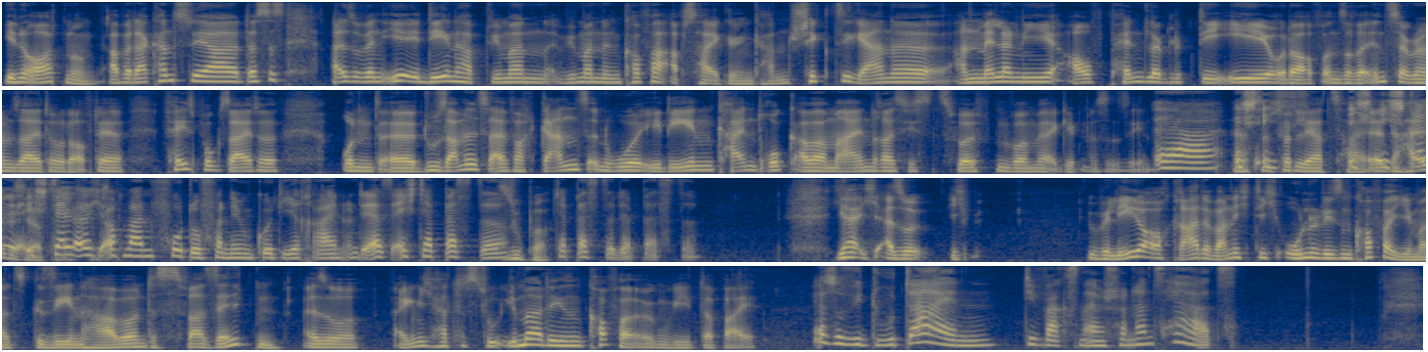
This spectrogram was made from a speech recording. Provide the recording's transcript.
In Ordnung. Aber da kannst du ja, das ist, also wenn ihr Ideen habt, wie man, wie man einen Koffer upcyclen kann, schickt sie gerne an Melanie auf pendlerglück.de oder auf unserer Instagram-Seite oder auf der Facebook-Seite und äh, du sammelst einfach ganz in Ruhe Ideen, kein Druck, aber am 31.12. wollen wir Ergebnisse sehen. Ja, Das ist ein Vierteljahr Zeit, Ich, äh, ich stelle stell euch auch mal ein Foto von dem Goodie rein und er ist echt der Beste. Super. Der Beste, der Beste. Ja, ich, also ich überlege auch gerade, wann ich dich ohne diesen Koffer jemals gesehen habe und das war selten. Also eigentlich hattest du immer diesen Koffer irgendwie dabei. Ja, so wie du deinen. Die wachsen einem schon ans Herz.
